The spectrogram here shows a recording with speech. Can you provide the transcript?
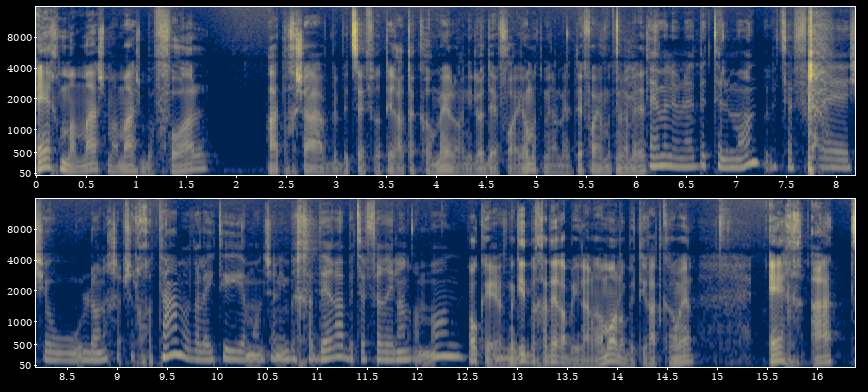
איך ממש ממש בפועל, את עכשיו בבית ספר טירת הכרמל, או אני לא יודע איפה היום את מלמדת, איפה היום את מלמדת? היום אני לומדת בתל מונד, בבית ספר אה, שהוא לא נחשב של חותם, אבל הייתי המון שנים בחדרה, בית ספר אילן רמון. אוקיי, אז נגיד בחדרה, באילן רמון או בטירת כרמל, איך את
